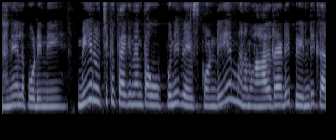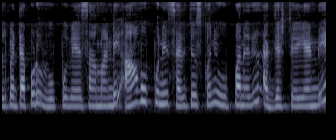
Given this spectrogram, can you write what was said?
ధనియాల పొడిని. మీ రుచికి తగినంత ఉప్పుని వేసుకోండి. మనం ఆల్రెడీ పిండి కలిపేటప్పుడు ఉప్పు వేసామండి. ఆ ఉప్పుని సరిచూసుకొని ఉప్పు అనేది అడ్జస్ట్ చేయండి.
